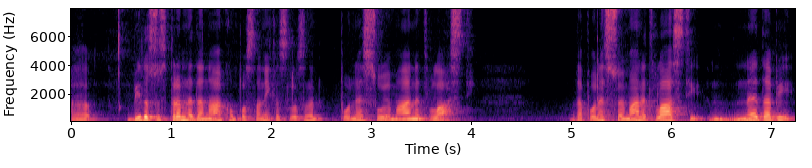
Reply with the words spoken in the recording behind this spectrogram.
uh, bile su spremne da nakon poslanika sallallahu ponesu emanet vlasti. Da ponesu emanet vlasti ne da bi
